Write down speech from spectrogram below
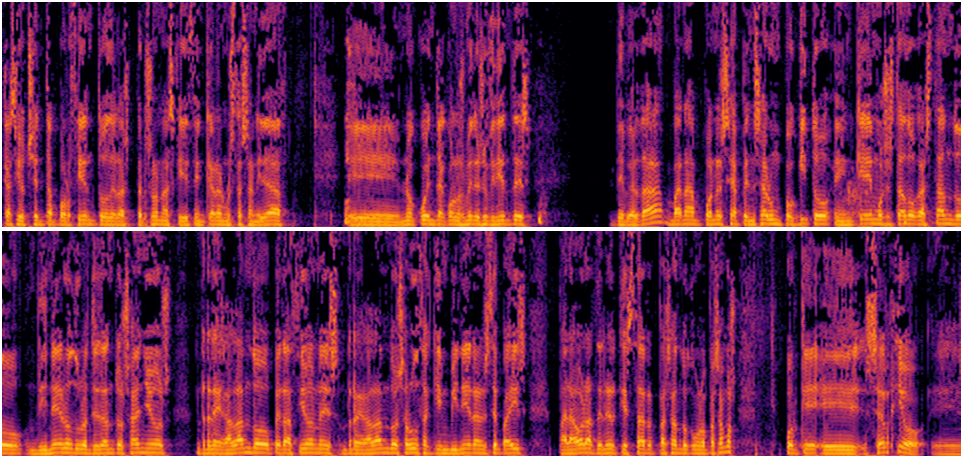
casi 80% de las personas que dicen que ahora nuestra sanidad no cuenta con los medios suficientes, ¿De verdad van a ponerse a pensar un poquito en qué hemos estado gastando dinero durante tantos años, regalando operaciones, regalando salud a quien viniera en este país para ahora tener que estar pasando como lo pasamos? Porque, eh, Sergio, eh,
